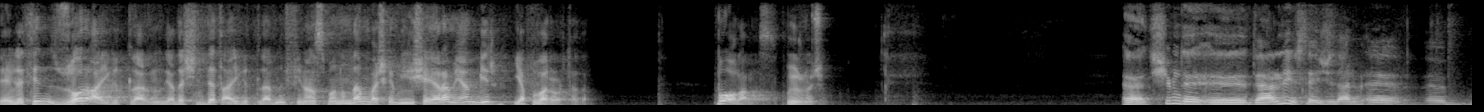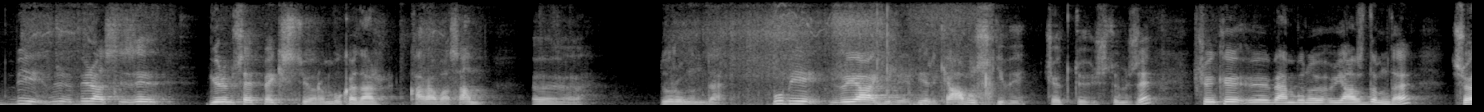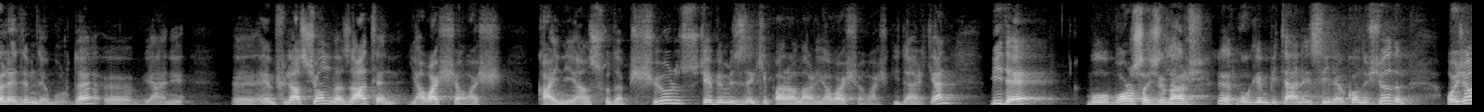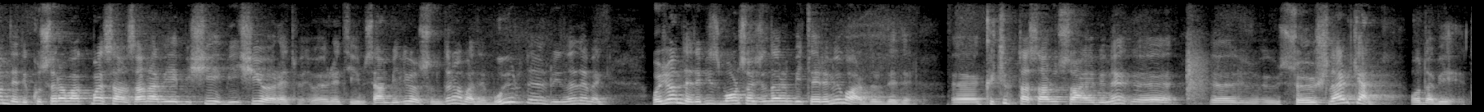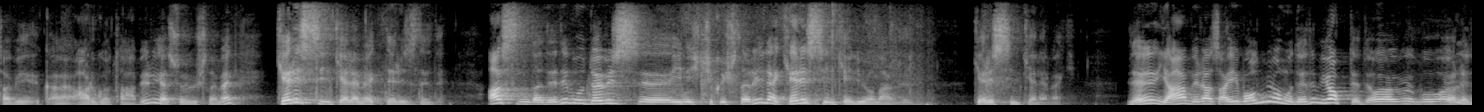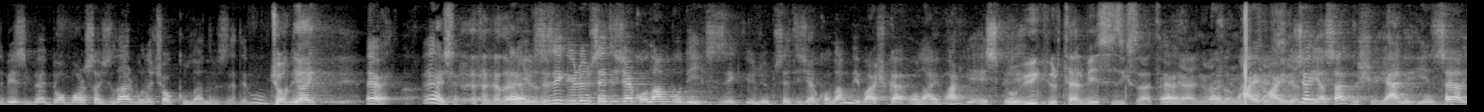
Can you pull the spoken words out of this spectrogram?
Devletin zor aygıtlarının ya da şiddet aygıtlarının finansmanından başka bir işe yaramayan bir yapı var ortada. Bu olamaz. Buyurun hocam. Evet, şimdi e, değerli izleyiciler, e, e, bir biraz sizi gülümsetmek istiyorum bu kadar karabasan e, durumunda. Bu bir rüya gibi, bir kabus gibi çöktü üstümüze. Çünkü e, ben bunu yazdım da, söyledim de burada. E, yani e, enflasyonla zaten yavaş yavaş kaynayan suda pişiyoruz. Cebimizdeki paralar yavaş yavaş giderken bir de bu borsacılar bugün bir tanesiyle konuşuyordum. Hocam dedi kusura bakmazsan sana bir bir şey bir şey öğret öğreteyim. Sen biliyorsundur ama dedi. Buyur dedi ne demek? Hocam dedi biz borsacıların bir terimi vardır dedi. Ee, küçük tasarruf sahibini e, e, söğüşlerken o da bir tabii e, argo tabir ya söğüşlemek. Keriz silkelemek deriz dedi. Aslında dedi bu döviz e, iniş çıkışlarıyla keriz silkeliyorlar dedi. Keriz silkelemek. De ya biraz ayıp olmuyor mu dedim. Yok dedi. O, bu öyle. Biz o borsacılar bunu çok kullanırız dedi. Bu, Çok yay Evet. Neyse. Hayata kadar Evet, girdi. sizi gülümsetecek olan bu değil. Sizi gülümsetecek olan bir başka olay var, bir espri. bu büyük bir terbiyesizlik zaten Evet, yani. öyle. Hayır, ayrıca yasa dışı. Yani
